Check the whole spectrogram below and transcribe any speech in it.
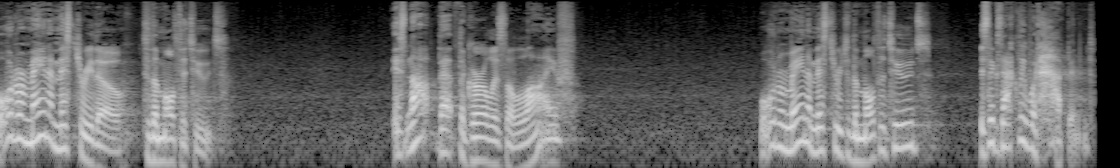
What would remain a mystery, though, to the multitudes is not that the girl is alive. What would remain a mystery to the multitudes is exactly what happened.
